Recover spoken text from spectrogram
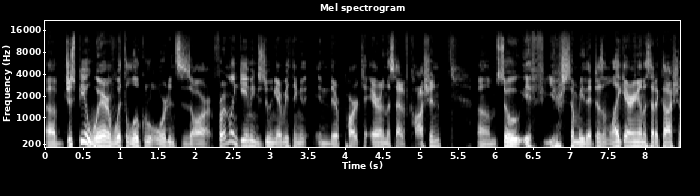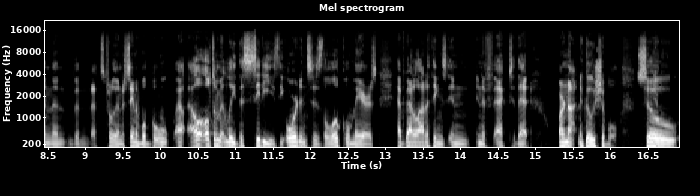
uh, just be aware of what the local ordinances are. Frontline Gaming is doing everything in their part to err on the side of caution. Um, so if you're somebody that doesn't like erring on the side of caution, then then that's totally understandable. But ultimately, the cities, the ordinances, the local mayors have got a lot of things in in effect that are not negotiable. So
